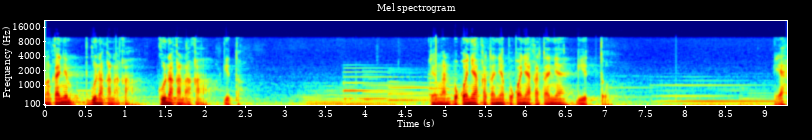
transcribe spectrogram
Makanya gunakan akal, gunakan akal gitu. Jangan pokoknya katanya, pokoknya katanya gitu. Ya.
